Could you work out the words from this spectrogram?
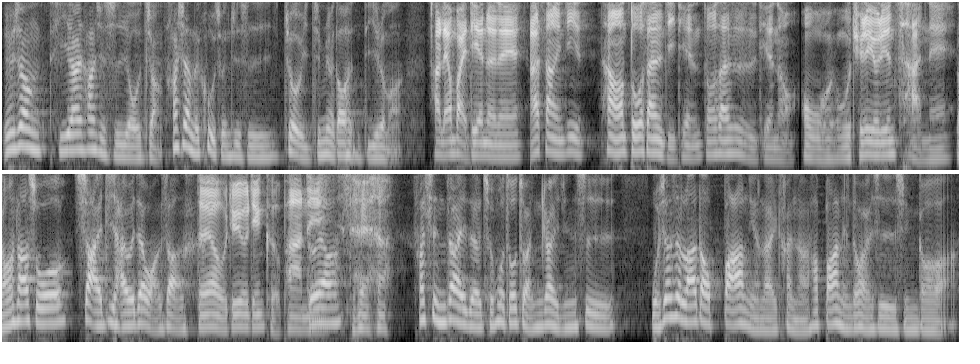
因为像 TI 它其实有讲，它现在的库存其实就已经没有到很低了嘛。它两百天了呢，它上一季它好像多三十几天，多三四十天哦。哦，我我觉得有点惨呢。然后他说下一季还会再往上。对啊，我觉得有点可怕呢。对啊，对啊，它现在的存货周转应该已经是。我现在是拉到八年来看啊，它八年都还是新高啊，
